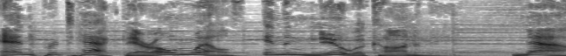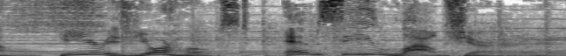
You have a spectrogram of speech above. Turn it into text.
and protect their own wealth in the new economy. Now, here is your host, MC Laubscher.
